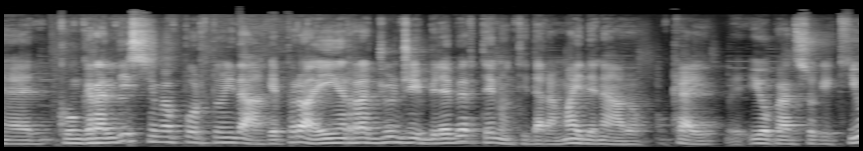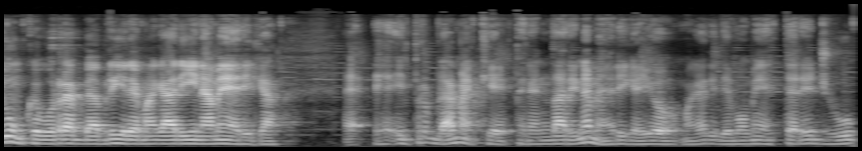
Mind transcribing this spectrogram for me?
eh, con grandissime opportunità che però è irraggiungibile per te non ti darà mai denaro, ok? Io penso che chiunque vorrebbe aprire magari in America, eh, eh, il problema è che per andare in America io magari devo mettere giù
